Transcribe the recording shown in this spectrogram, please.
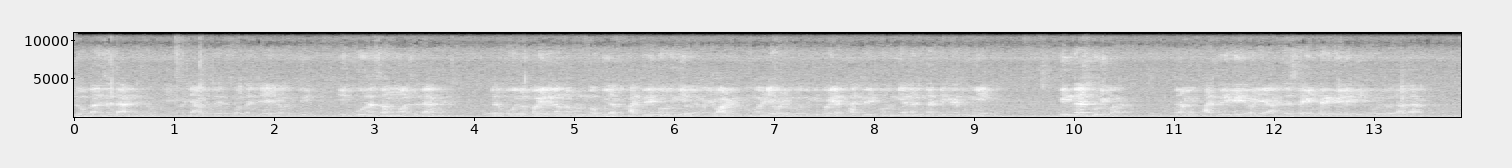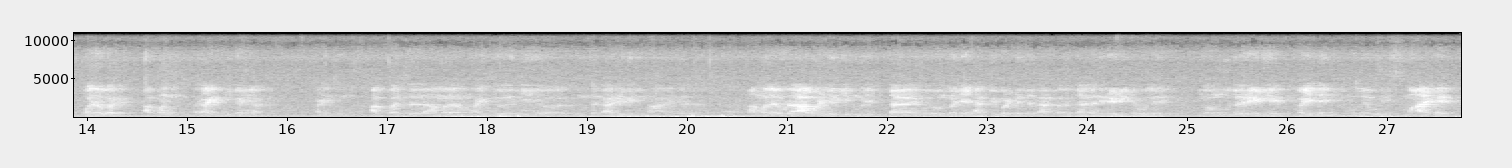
लोकांचं डॅम आहे शेवटी म्हणजे आमचे स्वतःची हे नव्हती की पूर्ण समूहाचं डॅम आहे तर बोललो पहिले जाऊन आपण बघूया. खात्री करून घेऊया. म्हणजे वाढ माझे वडील होते की पहिले खात्री करून घ्या नंतर तिकडे तुम्ही बिंदास उडी मारा. तर आम्ही खात्री केली. म्हणजे जसं एंटर केलं की बोललो दादा बरोबर आहे. आपण राईट ठिकाणी आलो. आणि तुम जर आम्हाला माहिती होतं की तुमचं कार्य किती महान आहे. तर आम्हाला एवढं आवडलं की म्हणजे तयार करून म्हणजे हॅपी बर्थडेचं तर दादाने रेडी ठेवलं आहे किंवा मुलं रेडी आहेत. म्हणजे त्यांची मुलं एवढी स्मार्ट आहेत.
